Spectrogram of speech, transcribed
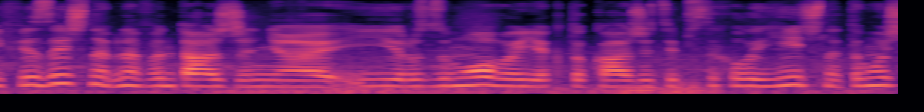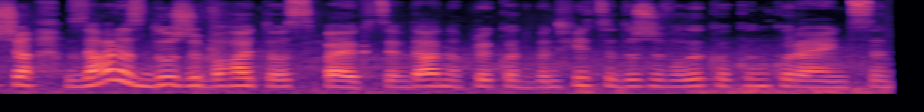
і- фізичне навантаження, і розумове, як то кажуть, і психологічне, тому що зараз дуже багато аспектів. Да? Наприклад, в Бенфіці дуже велика конкуренція,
